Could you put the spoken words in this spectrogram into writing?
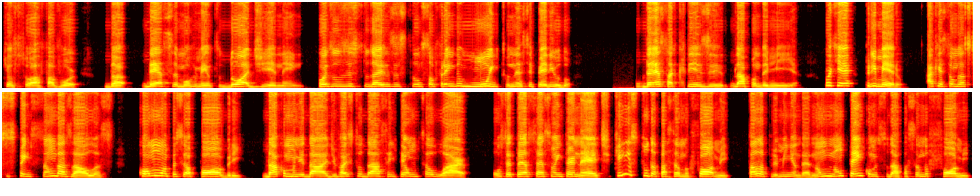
que eu sou a favor da, desse movimento do Enem, pois os estudantes estão sofrendo muito nesse período dessa crise da pandemia. Porque, primeiro, a questão da suspensão das aulas. Como uma pessoa pobre da comunidade vai estudar sem ter um celular ou sem ter acesso à internet. Quem estuda passando fome? Fala para mim, André, não, não tem como estudar passando fome.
